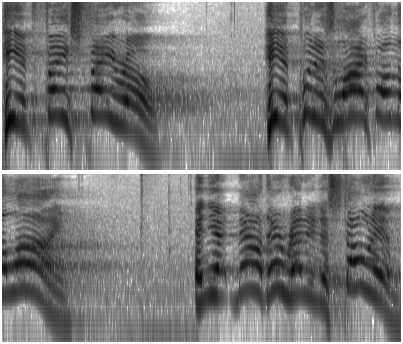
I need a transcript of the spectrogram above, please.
He had faced Pharaoh. He had put his life on the line. And yet now they're ready to stone him.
